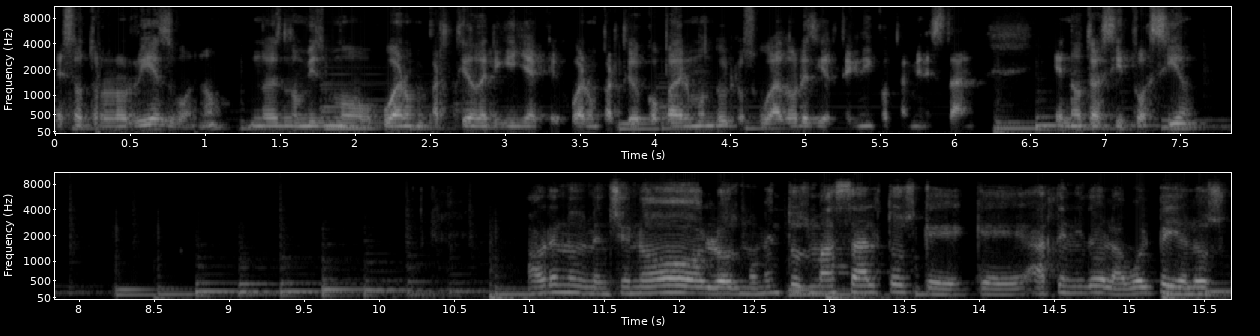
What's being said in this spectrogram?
es otro riesgo, ¿no? No es lo mismo jugar un partido de liguilla que jugar un partido de Copa del Mundo y los jugadores y el técnico también están en otra situación. Ahora nos mencionó los momentos más altos que, ha tenido la Volpe, ya los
